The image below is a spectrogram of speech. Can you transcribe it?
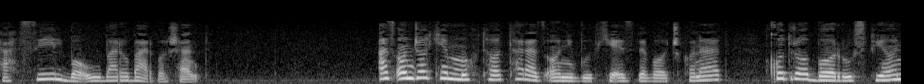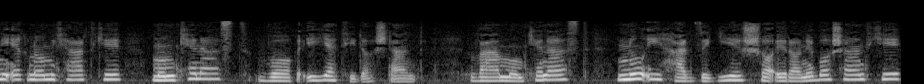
تحصیل با او برابر باشند. از آنجا که محتاطتر از آنی بود که ازدواج کند خود را با روسپیانی اقنامی کرد که ممکن است واقعیتی داشتند و ممکن است نوعی هرزگی شاعرانه باشند که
